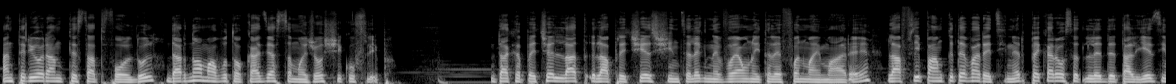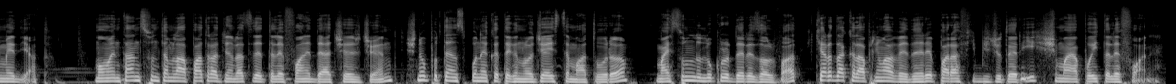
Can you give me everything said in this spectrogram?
Anterior am testat Foldul, dar nu am avut ocazia să mă joc și cu Flip. Dacă pe celălalt îl apreciez și înțeleg nevoia unui telefon mai mare, la Flip am câteva rețineri pe care o să le detaliez imediat. Momentan suntem la a patra generație de telefoane de acest gen și nu putem spune că tehnologia este matură, mai sunt lucruri de rezolvat, chiar dacă la prima vedere par a fi bijuterii și mai apoi telefoane.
